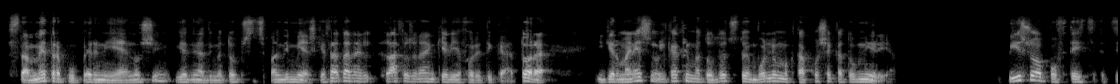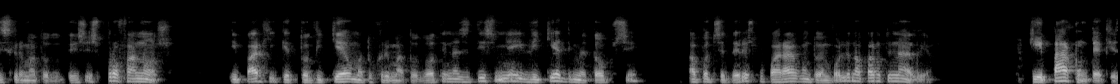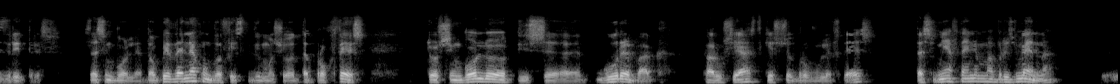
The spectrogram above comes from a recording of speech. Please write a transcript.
στα μέτρα που παίρνει η Ένωση για την αντιμετώπιση της πανδημίας. Και θα ήταν λάθος να είναι και διαφορετικά. Τώρα, η Γερμανία συνολικά χρηματοδότησε το εμβόλιο με 800 εκατομμύρια. Πίσω από αυτές τις χρηματοδοτήσεις, προφανώς, υπάρχει και το δικαίωμα του χρηματοδότη να ζητήσει μια ειδική αντιμετώπιση από τις εταιρείες που παράγουν το εμβόλιο να πάρουν την άδεια. Και υπάρχουν τέτοιες ρήτρες στα συμβόλαια, τα οποία δεν έχουν δοθεί στη δημοσιότητα. Προχθές το συμβόλαιο της Γκούρεβακ παρουσιάστηκε στους ευρωβουλευτές. Τα σημεία αυτά είναι μαυρισμένα.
